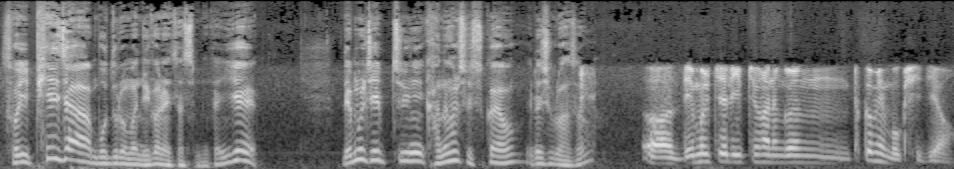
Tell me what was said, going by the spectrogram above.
소위 피해자 모드로만 읽어냈지 않습니까? 이게 뇌물죄 입증이 가능할 수 있을까요? 이런 식으로 와서? 어, 뇌물죄를 입증하는 건 특검의 몫이지요.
